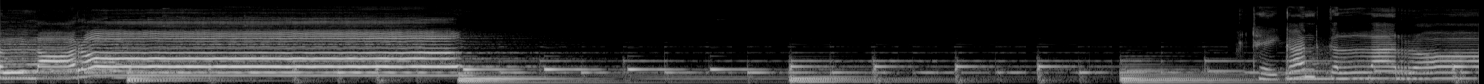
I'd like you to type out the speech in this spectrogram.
kelarang Dekan kelarang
